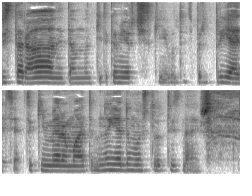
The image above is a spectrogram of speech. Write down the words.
рестораны, там, на какие-то коммерческие вот эти предприятия с такими ароматами. Но я думаю, что ты знаешь.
